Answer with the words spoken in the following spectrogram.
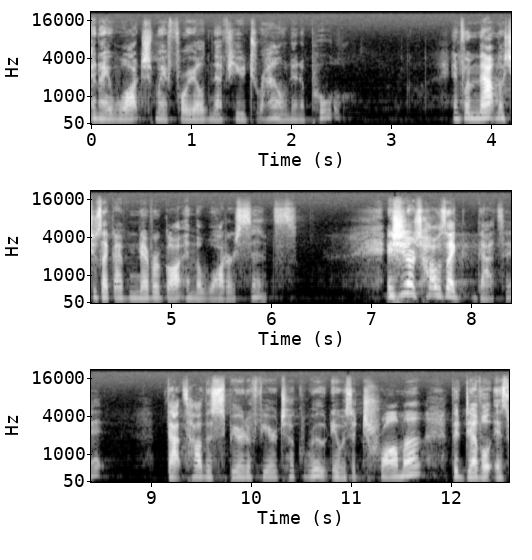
and I watched my four year old nephew drown in a pool. And from that one, she's like, I've never got in the water since. And she started, I was like, that's it. That's how the spirit of fear took root. It was a trauma. The devil is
